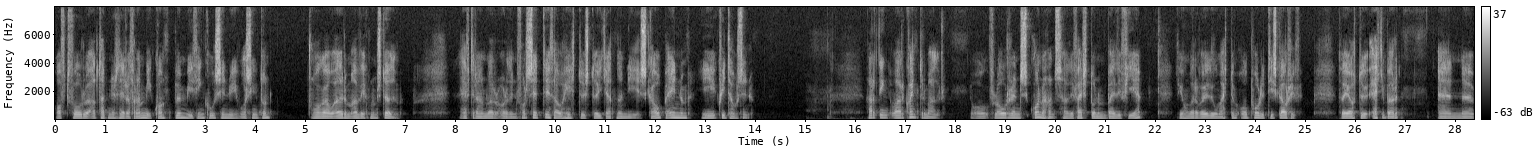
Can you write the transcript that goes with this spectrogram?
Oft fóru aðtapnir þeirra fram í kompum í þinghúsinu í Washington og á öðrum afviknum stöðum. Eftir að hann var orðin fórseti þá hittust þau gætnan í skáp einum í kvítahúsinu. Harding var kvæntur maður og Flórens kona hans hafði fært honum bæði fjö því hún var af auðugumættum og pólitísk áhrif. Þau áttu ekki börn en uh,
